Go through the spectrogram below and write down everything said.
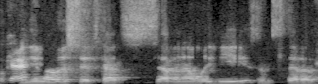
Okay. and you notice it's got seven LEDs instead of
